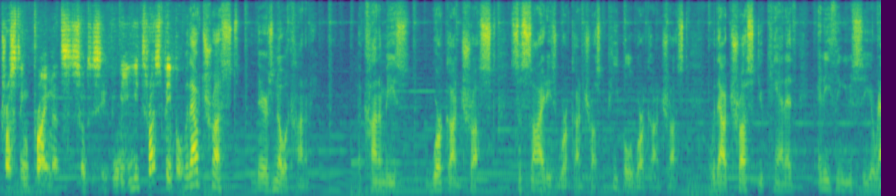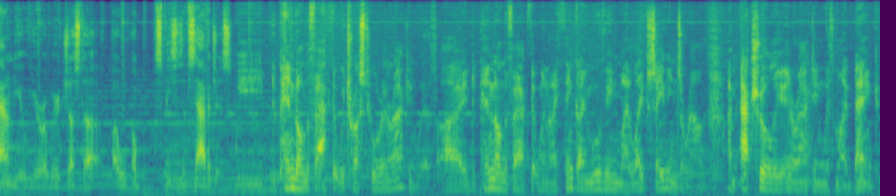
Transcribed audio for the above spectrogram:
trusting primates, so to speak. We, we trust people. Without trust, there's no economy. Economies work on trust. Societies work on trust. People work on trust. Without trust, you can't have anything you see around you. You're, we're just a, a, a, species of savages. We depend on the fact that we trust who we're interacting with. I depend on the fact that when I think I'm moving my life savings around, I'm actually interacting with my bank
